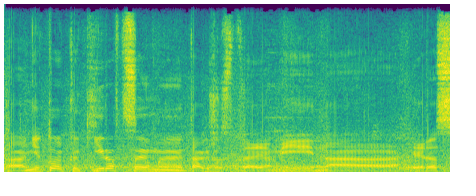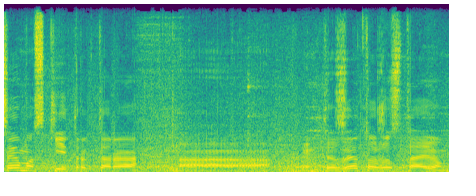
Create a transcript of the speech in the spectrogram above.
А, Не только кировцы, мы также ставим и на РСМовские трактора, на МТЗ тоже ставим.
